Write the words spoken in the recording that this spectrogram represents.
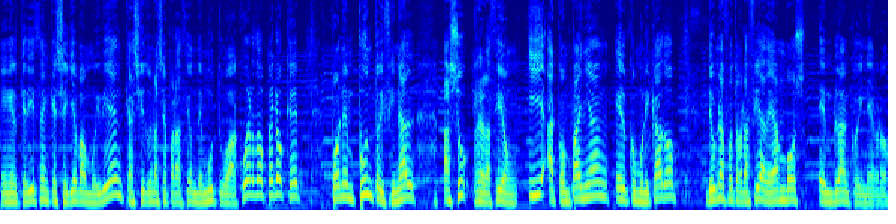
en el que dicen que se llevan muy bien, que ha sido una separación de mutuo acuerdo, pero que ponen punto y final a su relación y acompañan el comunicado de una fotografía de ambos en blanco y negro.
